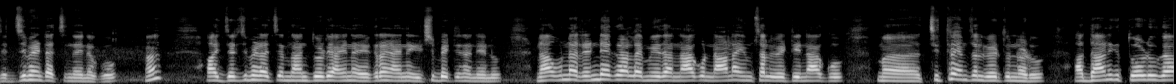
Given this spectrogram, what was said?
జడ్జిమెంట్ వచ్చింది ఆయనకు. ఆ? జడ్జిమెంట్ వచ్చిన దానితో ఆయన ఎకరం ఆయన ఇడిచిపెట్టిన నేను. నా ఉన్న రెండు ఎకరాల మీద నాకు నానా హింసలు పెట్టి నాకు మా చిత్ర హింసలు పెడుతున్నాడు. ఆ దానికి తోడుగా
